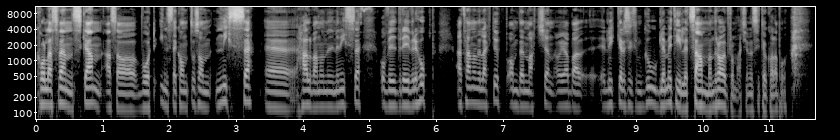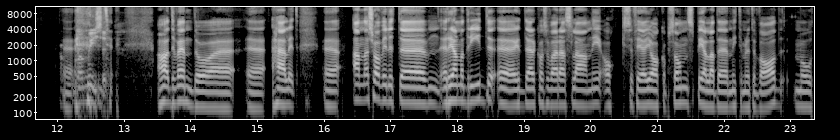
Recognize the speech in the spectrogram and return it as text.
Kolla Svenskan, alltså vårt instakonto som Nisse, eh, halvanonyme Nisse, och vi driver ihop, att han hade lagt upp om den matchen, och jag bara eh, lyckades liksom googla mig till ett sammandrag från matchen och sitta och kolla på. Eh, Vad mysigt. Ja, det var ändå eh, härligt. Eh, annars har vi lite mm, Real Madrid, eh, där Kosovare Asllani och Sofia Jakobsson spelade 90 minuter vad mot,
